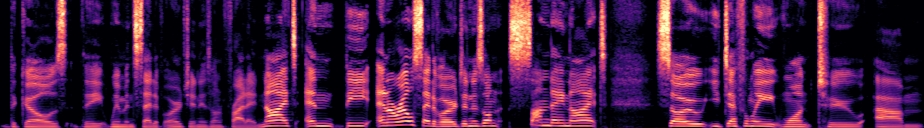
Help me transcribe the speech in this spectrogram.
the girls, the women's state of origin is on Friday night, and the NRL state of origin is on Sunday night. So you definitely want to um,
